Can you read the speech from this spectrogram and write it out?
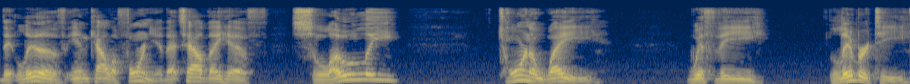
that live in California. That's how they have slowly torn away with the liberty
